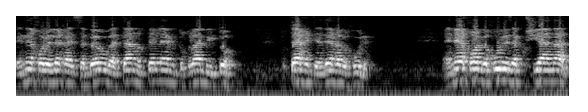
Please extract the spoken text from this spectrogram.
עיני כל אליך יסבהו ואתה נותן להם את אוכלם בעיתו. פותח את ידיך וכו'. עיני כל וכו' זה הקושייה הנ"ל.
